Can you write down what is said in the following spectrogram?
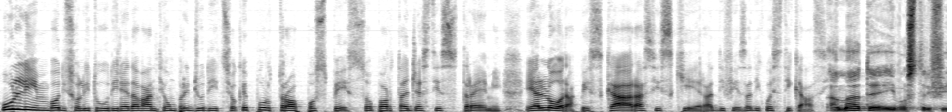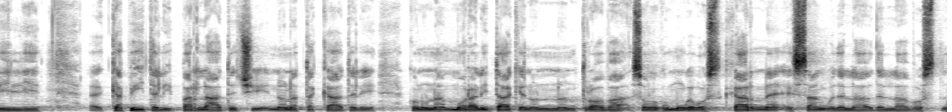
un limbo di solitudine davanti a un pregiudizio che purtroppo spesso porta a gesti estremi e allora Pescara si schiera a difesa di questi casi. Amate i vostri figli, capiteli, parlateci, non attaccateli con una moralità che non, trova, sono comunque carne e sangue della, della, vostra,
